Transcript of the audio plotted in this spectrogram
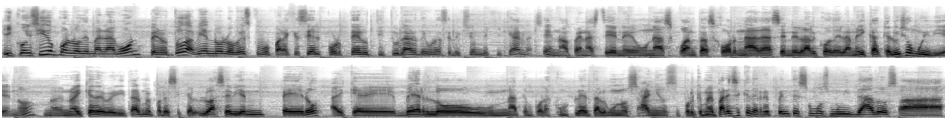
Y coincido con lo de Malagón, pero todavía no lo ves como para que sea el portero titular de una selección mexicana. Sí, no, apenas tiene unas cuantas jornadas en el arco del América, que lo hizo muy bien, ¿no? ¿no? no hay que demeritar, me parece que lo hace bien, pero hay que verlo una temporada completa, algunos años, porque me parece que de repente somos muy dados a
